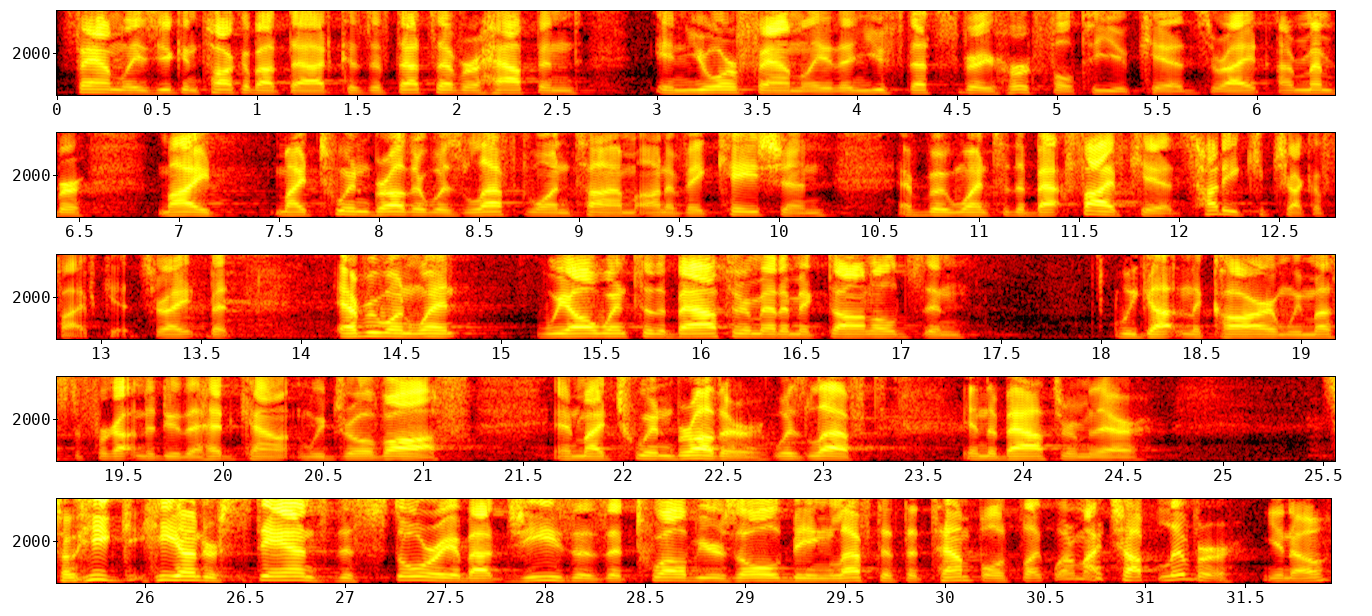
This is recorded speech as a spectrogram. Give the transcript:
Families, you can talk about that because if that's ever happened in your family, then that's very hurtful to you kids, right? I remember my, my twin brother was left one time on a vacation. Everybody went to the back, five kids. How do you keep track of five kids, right? But everyone went, we all went to the bathroom at a McDonald's and we got in the car and we must have forgotten to do the head count and we drove off. And my twin brother was left in the bathroom there. So he, he understands this story about Jesus at 12 years old being left at the temple. It's like, what am I, chopped liver, you know?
